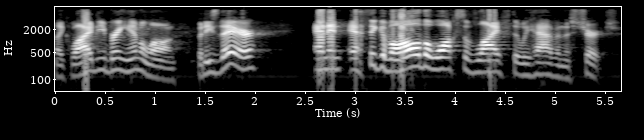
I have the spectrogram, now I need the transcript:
Like, why do you bring him along? But he's there. And then I think of all the walks of life that we have in this church.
